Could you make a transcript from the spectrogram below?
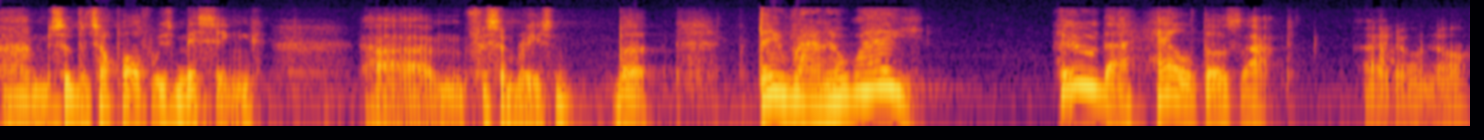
Um, so the top half was missing um, for some reason, but they ran away. Who the hell does that? I don't know.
